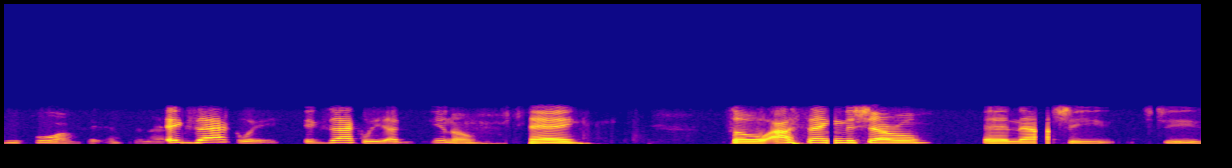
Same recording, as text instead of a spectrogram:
before the internet. exactly exactly. I, you know, hey. So I sang to Cheryl, and now she she's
